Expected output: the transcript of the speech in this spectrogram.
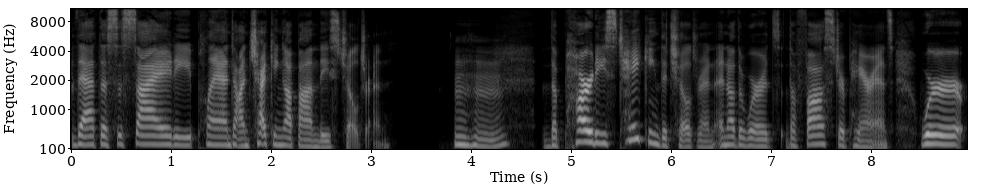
that the society planned on checking up on these children. Mm-hmm. The parties taking the children, in other words, the foster parents, were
